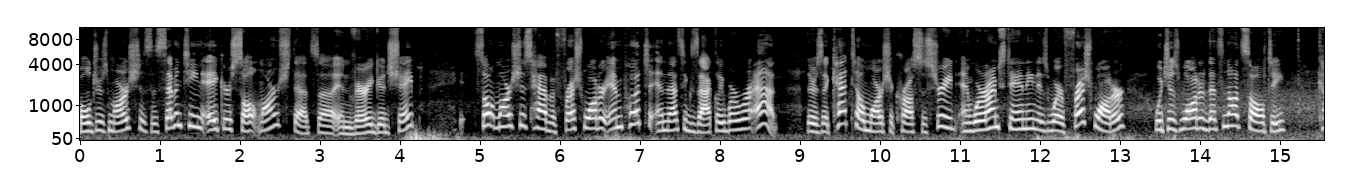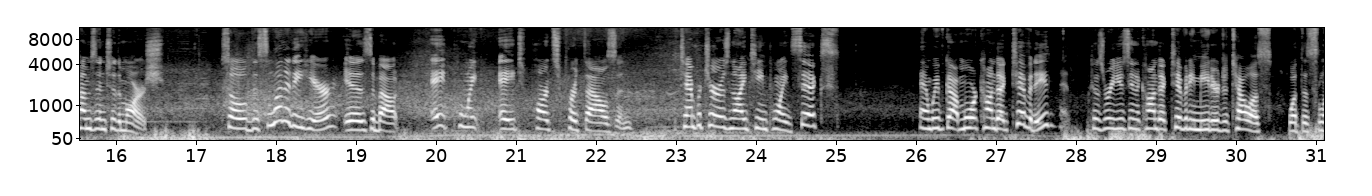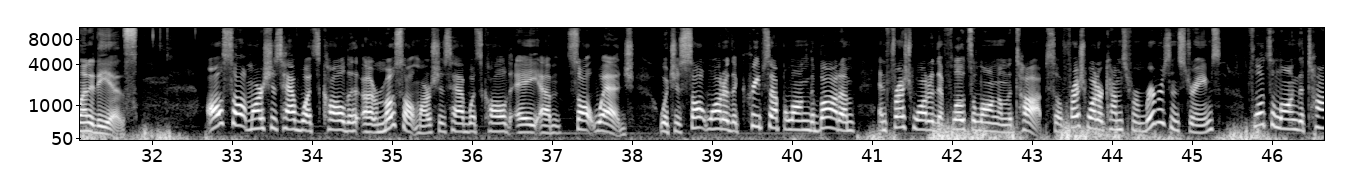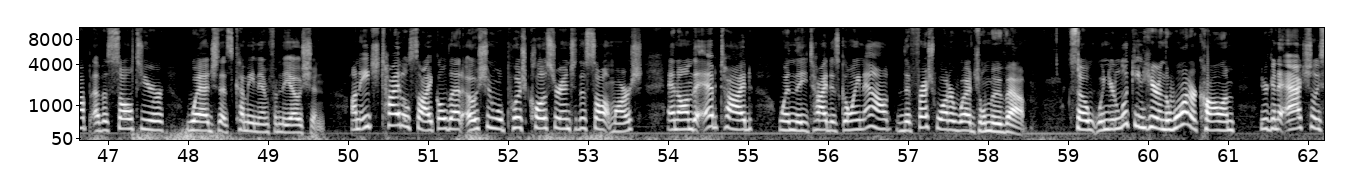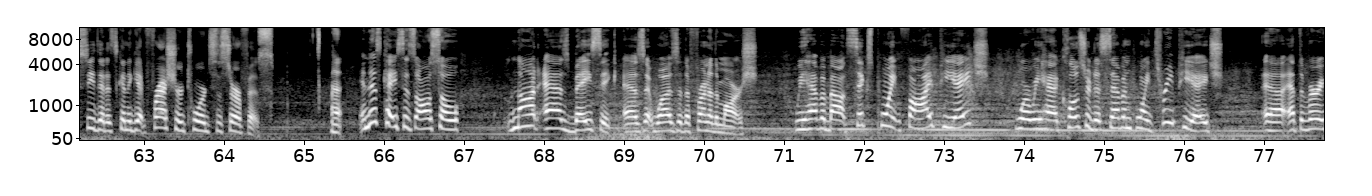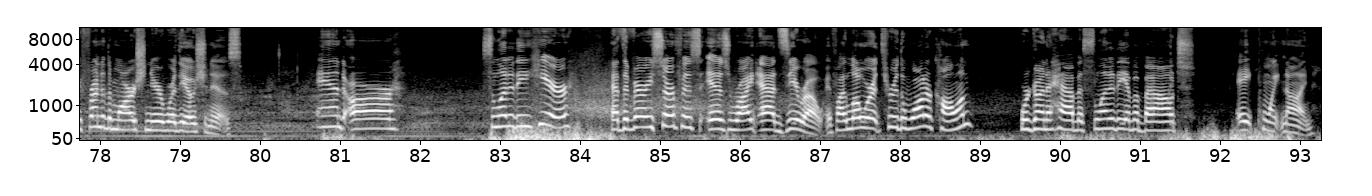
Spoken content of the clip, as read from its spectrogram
Folgers Marsh is a 17 acre salt marsh that's uh, in very good shape. Salt marshes have a freshwater input and that's exactly where we're at. There's a cattail marsh across the street and where I'm standing is where freshwater, which is water that's not salty, comes into the marsh. So the salinity here is about 8.8 .8 parts per thousand. The temperature is 19.6 and we've got more conductivity because we're using a conductivity meter to tell us what the salinity is. All salt marshes have what's called, or most salt marshes have what's called a um, salt wedge, which is salt water that creeps up along the bottom and fresh water that floats along on the top. So fresh water comes from rivers and streams, floats along the top of a saltier wedge that's coming in from the ocean. On each tidal cycle, that ocean will push closer into the salt marsh, and on the ebb tide, when the tide is going out, the freshwater wedge will move out. So when you're looking here in the water column, you're going to actually see that it's going to get fresher towards the surface. Uh, in this case, it's also not as basic as it was at the front of the marsh. We have about 6.5 pH, where we had closer to 7.3 pH uh, at the very front of the marsh near where the ocean is. And our salinity here at the very surface is right at zero. If I lower it through the water column, we're going to have a salinity of about 8.9.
